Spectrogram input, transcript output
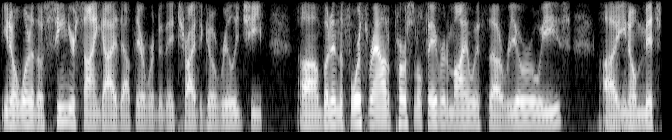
you know one of those senior sign guys out there where they tried to go really cheap. Um, but in the fourth round, a personal favorite of mine with uh, Rio Ruiz. Uh, you know, Mitch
